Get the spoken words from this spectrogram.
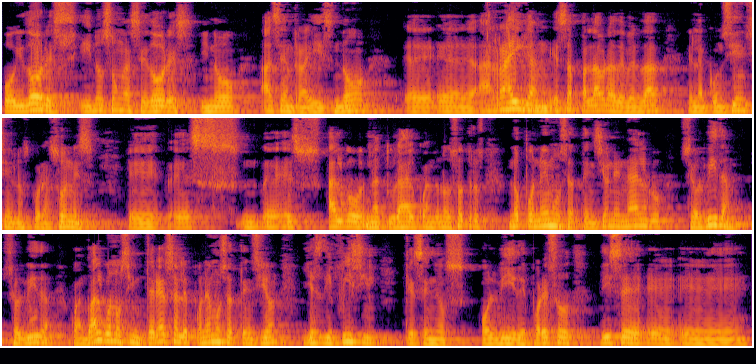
oidores y no son hacedores y no hacen raíz, no eh, eh, arraigan esa palabra de verdad en la conciencia y en los corazones. Eh, es, es algo natural. Cuando nosotros no ponemos atención en algo, se olvida, se olvida. Cuando algo nos interesa, le ponemos atención y es difícil que se nos olvide. Por eso dice eh,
